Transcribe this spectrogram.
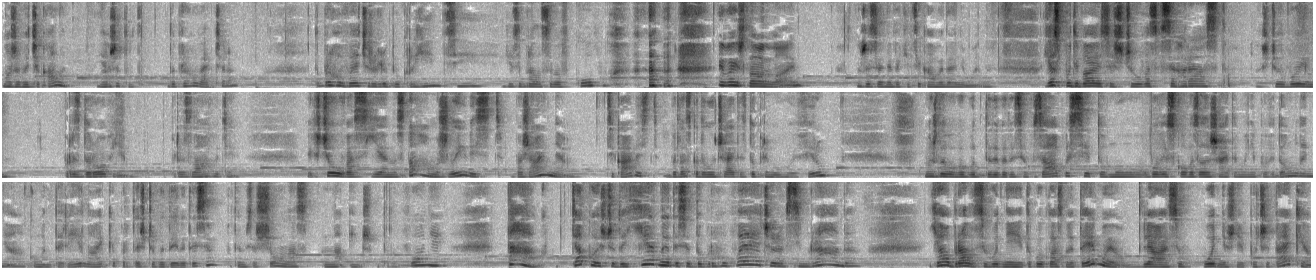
Може, ви чекали? Я вже тут. Доброго вечора. Доброго вечора, любі українці. Я зібрала себе в купу і вийшла онлайн. Вже сьогодні такий цікавий день у мене. Я сподіваюся, що у вас все гаразд, що ви при здоров'ї, при злагоді. Якщо у вас є наснага, можливість, бажання, цікавість, будь ласка, долучайтесь до прямого ефіру. Можливо, ви будете дивитися в записі, тому обов'язково залишайте мені повідомлення, коментарі, лайки про те, що ви дивитеся. Подивимося, що у нас на іншому телефоні. Так, дякую, що доєднуєтеся. Доброго вечора, всім рада. Я обрала сьогодні такою класною темою для сьогоднішньої почитайки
